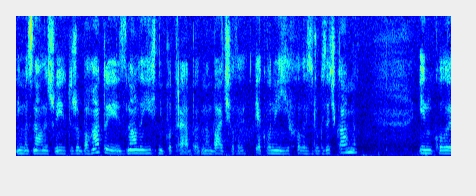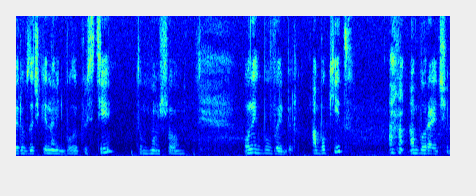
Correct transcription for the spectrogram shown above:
і ми знали, що їх дуже багато, і знали їхні потреби. Ми бачили, як вони їхали з рюкзачками. Інколи рюкзачки навіть були пусті, тому що у них був вибір або кіт, або речі.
